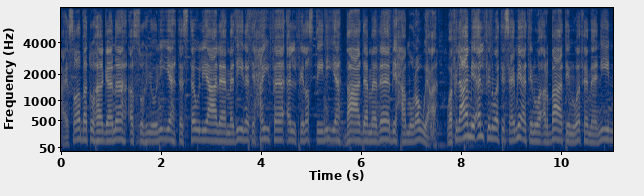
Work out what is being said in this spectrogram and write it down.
عصابة هاجاناه الصهيونية تستولي على مدينة حيفا الفلسطينية بعد مذابح مروعة. وفي العام 1984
